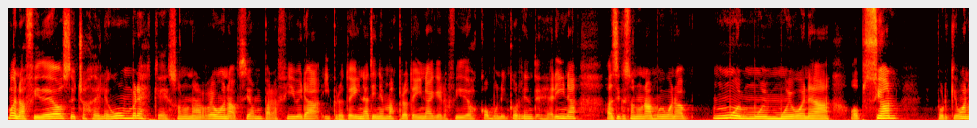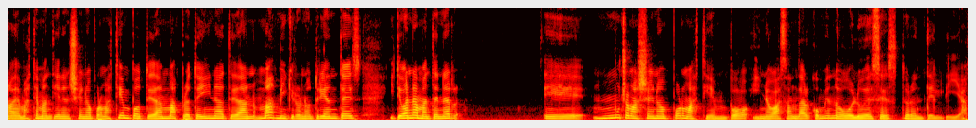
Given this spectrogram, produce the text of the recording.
bueno, fideos hechos de legumbres, que son una re buena opción para fibra y proteína. Tienen más proteína que los fideos comunes y corrientes de harina, así que son una muy buena, muy, muy, muy buena opción. Porque bueno, además te mantienen lleno por más tiempo, te dan más proteína, te dan más micronutrientes y te van a mantener eh, mucho más lleno por más tiempo y no vas a andar comiendo boludeces durante el día.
